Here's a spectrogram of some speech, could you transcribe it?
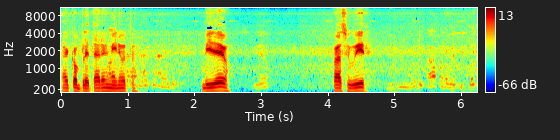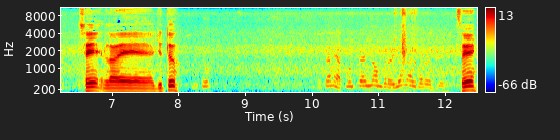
A completar el minuto. Video. Para subir. Ah, para TikTok, Sí, lo de YouTube. YouTube. Me apunta el nombre, John de- Sí.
